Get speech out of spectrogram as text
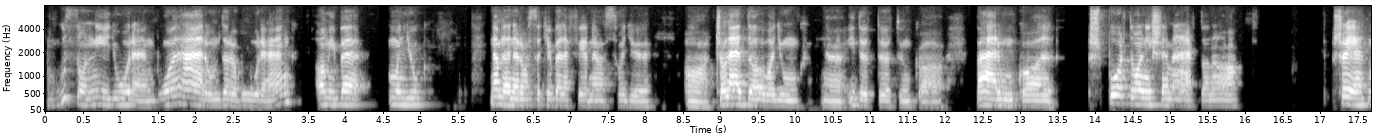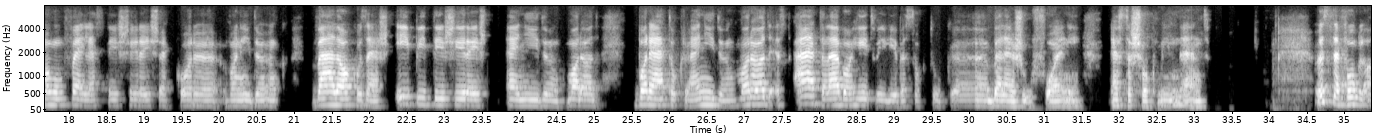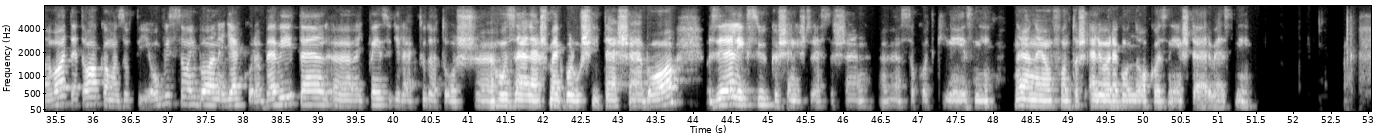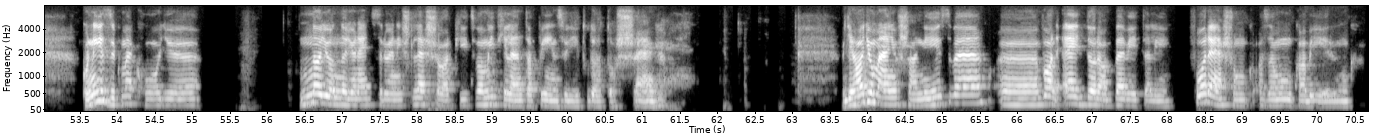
24 óránkból három darab óránk, amiben mondjuk nem lenne rossz, hogyha beleférne az, hogy a családdal vagyunk, időt töltünk a párunkkal, sportolni sem ártana, saját magunk fejlesztésére is ekkor van időnk, vállalkozás építésére is ennyi időnk marad, barátokra ennyi időnk marad, ezt általában a hétvégébe szoktuk belezsúfolni, ezt a sok mindent. Összefoglalva, tehát alkalmazotti jogviszonyban egy ekkora bevétel, egy pénzügyileg tudatos hozzáállás megvalósításába azért elég szűkösen és stresszesen szokott kinézni. Nagyon-nagyon fontos előre gondolkozni és tervezni. Akkor nézzük meg, hogy nagyon-nagyon egyszerűen és lesarkítva mit jelent a pénzügyi tudatosság. Ugye hagyományosan nézve van egy darab bevételi forrásunk, az a munkabérünk.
